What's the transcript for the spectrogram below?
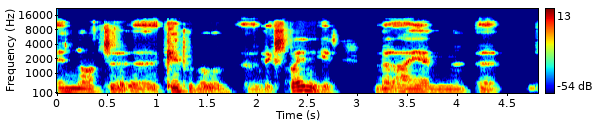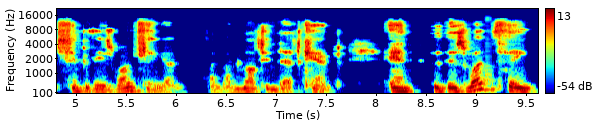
and not uh, uh, capable of, of, explaining it. But I am, uh, sympathy is one thing. I'm, I'm, I'm not in that camp. And there's one thing,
